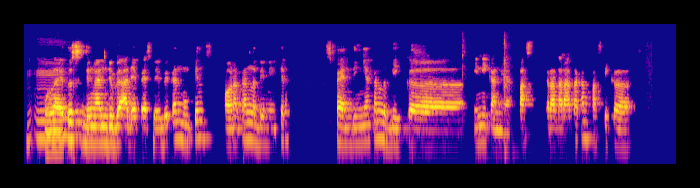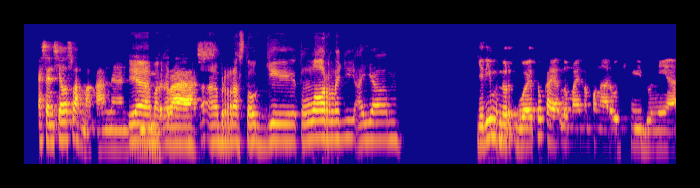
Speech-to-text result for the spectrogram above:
Mm-mm. Mulai terus dengan juga ada PSBB kan mungkin orang kan lebih mikir spendingnya kan lebih ke ini kan ya. Pas rata-rata kan pasti ke essentials lah makanan, minuman, makanan, beras. beras. beras toge, telur lagi, ayam. Jadi menurut gue itu kayak lumayan mempengaruhi dunia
